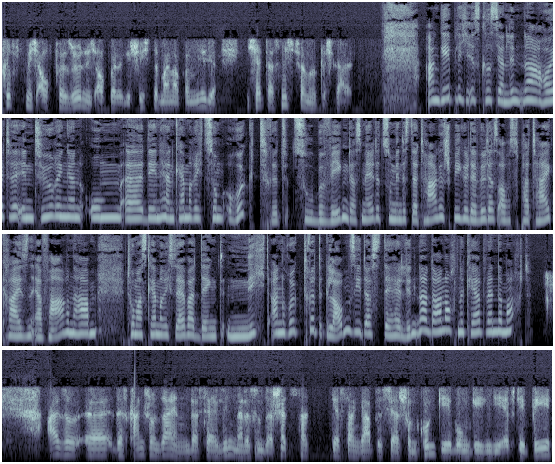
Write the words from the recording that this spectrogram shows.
trifft mich auch persönlich, auch bei der Geschichte meiner Familie. Ich hätte das nicht für möglich gehalten. Angeblich ist Christian Lindner heute in Thüringen, um äh, den Herrn Kemmerich zum Rücktritt zu bewegen. Das meldet zumindest der Tagesspiegel. Der will das aus Parteikreisen erfahren haben. Thomas Kemmerich selber denkt nicht an Rücktritt. Glauben Sie, dass der Herr Lindner da noch eine Kehrtwende macht? Also äh, das kann schon sein, dass Herr Lindner das unterschätzt hat. Gestern gab es ja schon Kundgebungen gegen die FDP.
